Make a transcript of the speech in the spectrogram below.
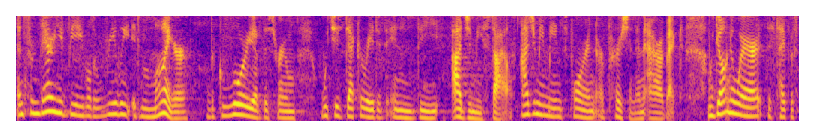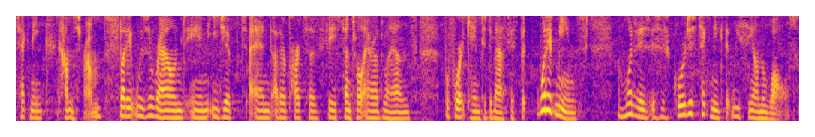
And from there, you'd be able to really admire the glory of this room, which is decorated in the Ajami style. Ajami means foreign or Persian in Arabic. We don't know where this type of technique comes from, but it was around in Egypt and other parts of the Central Arab lands before it came to Damascus. But what it means and what it is is this gorgeous technique that we see on the walls.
